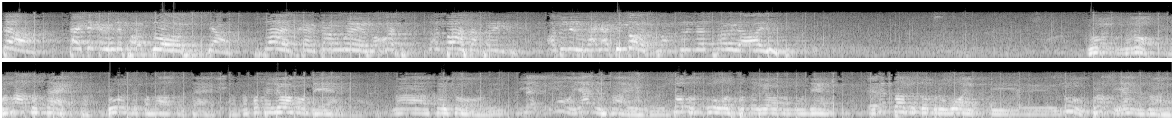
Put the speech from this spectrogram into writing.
да, та тільки не позорся. Славянська, там мирно, ось Донбаса приїхав. А туди в гарячу точку, вас туди не відправляють. Дуже, народ, багато тексту, дуже багато тексту. На батальйон один, на той того. я, ну я не знаю, що тут було з батальйоном один. Вони теж добровольці, ну просто я не знаю.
